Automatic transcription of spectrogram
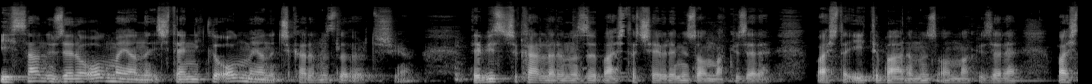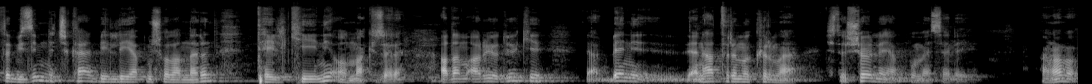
İhsan üzere olmayanı, içtenlikli olmayanı çıkarımızla örtüşüyor. Ve biz çıkarlarımızı başta çevremiz olmak üzere, başta itibarımız olmak üzere, başta bizimle çıkar birliği yapmış olanların telkini olmak üzere. Adam arıyor diyor ki, ya beni, ben hatırımı kırma, işte şöyle yap bu meseleyi. Ama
